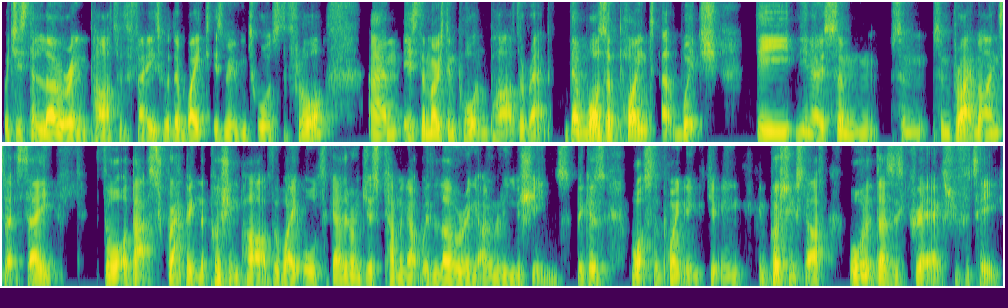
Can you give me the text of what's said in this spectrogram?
which is the lowering part of the phase where the weight is moving towards the floor, um, is the most important part of the rep. There was a point at which the you know some some some bright minds let's say thought about scrapping the pushing part of the weight altogether and just coming up with lowering only machines because what's the point in, in, in pushing stuff all it does is create extra fatigue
